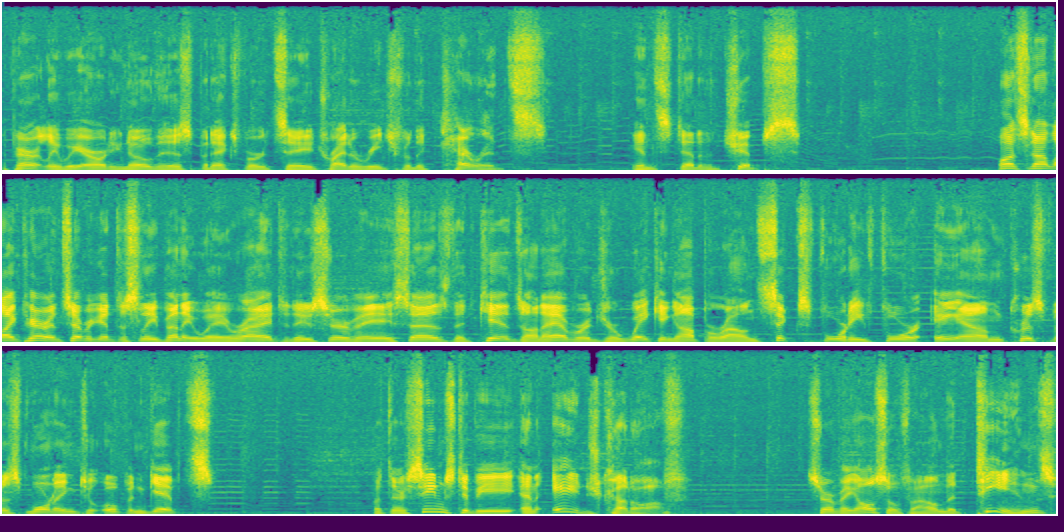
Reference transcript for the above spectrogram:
Apparently, we already know this, but experts say try to reach for the carrots instead of the chips. Well, it's not like parents ever get to sleep anyway, right? A new survey says that kids on average are waking up around 6:44 a.m. Christmas morning to open gifts. But there seems to be an age cutoff. Survey also found that teens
